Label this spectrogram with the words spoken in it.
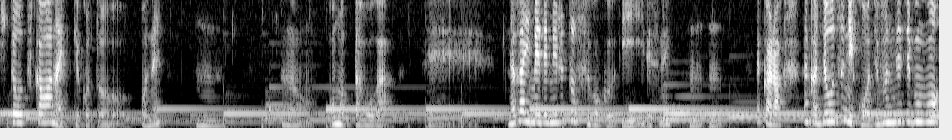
人を使わないっていうことをね、うん、あの思った方が、えー、長い目で見るとすごくいいですね。うんうんだからなんか上手にこう自分で自分を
